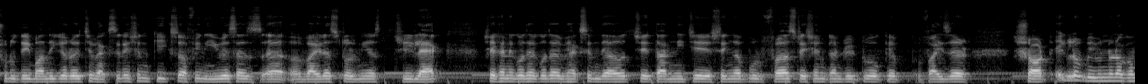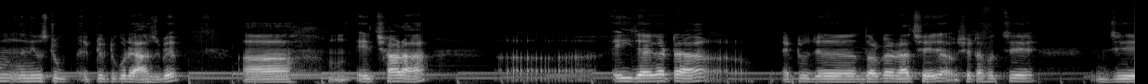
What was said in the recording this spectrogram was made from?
শুরুতেই বাঁদিকে রয়েছে vaccination kicks off in US as virus toll নিয়ে থ্রি ল্যাক সেখানে কোথায় কোথায় ভ্যাকসিন দেওয়া হচ্ছে, তার নিচে Singapore first Asian country to okay Pfizer shot এগুলো বিভিন্ন রকম নিউজ টু একটু একটু করে আসবে। এছাড়া এই জায়গাটা একটু দরকার আছে, সেটা হচ্ছে যে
